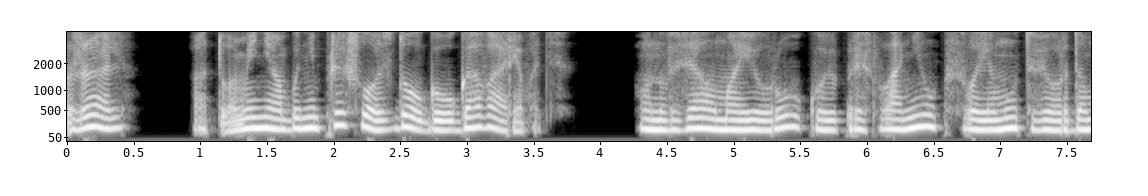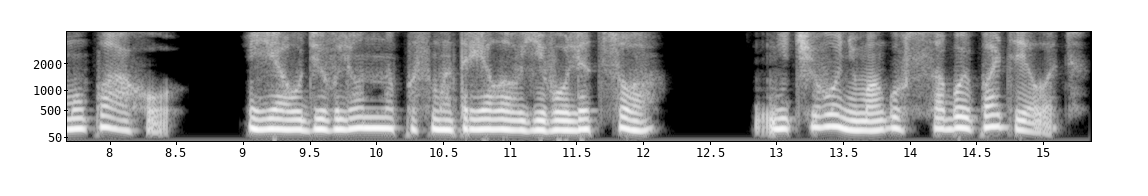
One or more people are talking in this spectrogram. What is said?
Жаль, а то меня бы не пришлось долго уговаривать. Он взял мою руку и прислонил к своему твердому паху. Я удивленно посмотрела в его лицо. Ничего не могу с собой поделать.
